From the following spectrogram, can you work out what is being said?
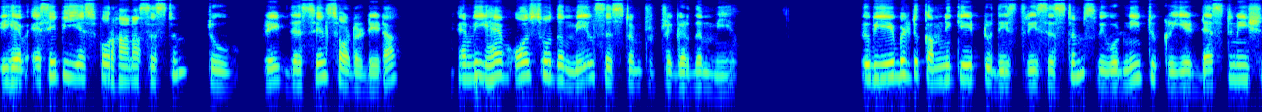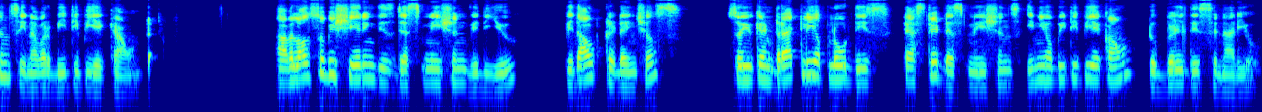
We have SAP S4 HANA system to read the sales order data. And we have also the mail system to trigger the mail. To be able to communicate to these three systems, we would need to create destinations in our BTP account. I will also be sharing this destination with you without credentials. So you can directly upload these tested destinations in your BTP account to build this scenario.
